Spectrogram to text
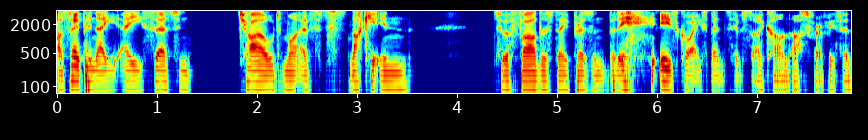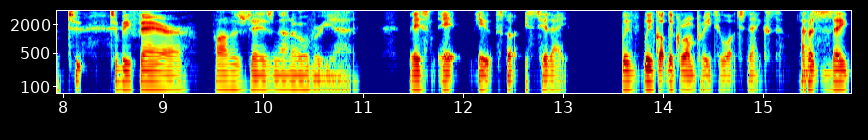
I was hoping a, a certain child might have snuck it in to a Father's Day present, but it is quite expensive, so I can't ask for everything. to to be fair, Father's Day is not over yet. It's it it's not it's too late. We've we've got the Grand Prix to watch next. but they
